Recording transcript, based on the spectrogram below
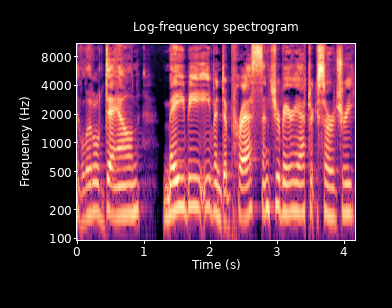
feeling a little down, maybe even depressed since your bariatric surgery?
